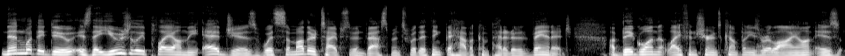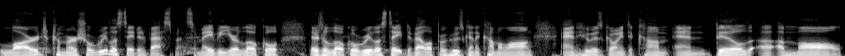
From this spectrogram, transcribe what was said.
then what they do is they usually play on the edges with some other types of investments where they think they have a competitive advantage. A big one that life insurance companies rely on is large commercial real estate investments. So maybe your local, there's a local real estate developer who's going to come along and who is going to come and build a, a mall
